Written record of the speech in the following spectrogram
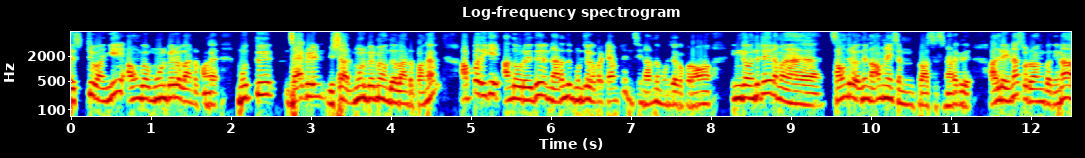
பெஸ்ட் வாங்கி அவங்க மூணு பேர் விளையாண்டுருப்பாங்க. முத்து ஜாக்லின் விஷால் மூணு பேருமே வந்து விளையாண்டுருப்பாங்க. அப்போதைக்கு அந்த ஒரு இது நடந்து முடிஞ்சக்கப்புறம் கேப்டன்சி நடந்து முடிஞ்சக்கப்புறம் இங்க வந்துட்டு நம்ம சவுந்தர்யா வந்து நாமினேஷன் ப்ராசஸ் நடக்குது. அதுல என்ன சொல்றாங்க பாத்தீங்கன்னா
